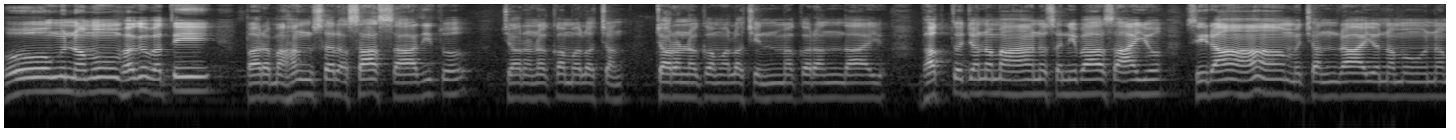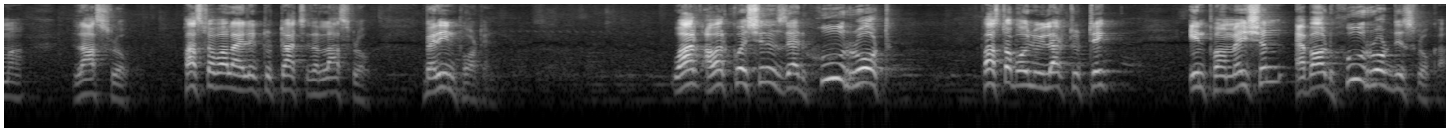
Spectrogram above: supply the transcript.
Om Namo Bhagavate Paramahansar Asas Sadito Charana Kamala Chan Charana Kamala Chinmakarandayo Bhakta Janamanasa Nivasayo Sri Ram Chandraya Namo Nama. Last sloka. First of all, I like to touch the last sloka. Very important. What our question is that who wrote? First of all, we like to take information about who wrote this sloka.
